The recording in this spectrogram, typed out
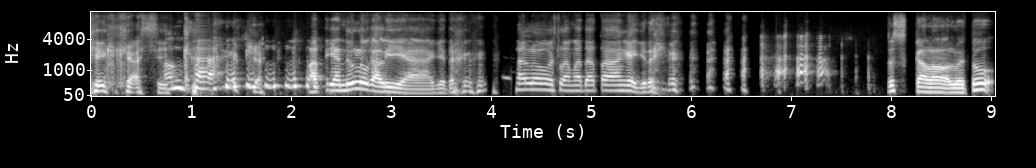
enggak sih. Oh enggak. Latihan dulu kali ya, gitu. Halo, selamat datang, kayak gitu. Terus kalau lu itu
